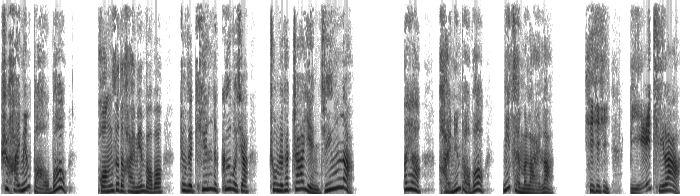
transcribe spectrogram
是海绵宝宝，黄色的海绵宝宝正在天的胳膊下冲着他眨眼睛呢！哎呀，海绵宝宝，你怎么来了？嘿嘿嘿，别提啦！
